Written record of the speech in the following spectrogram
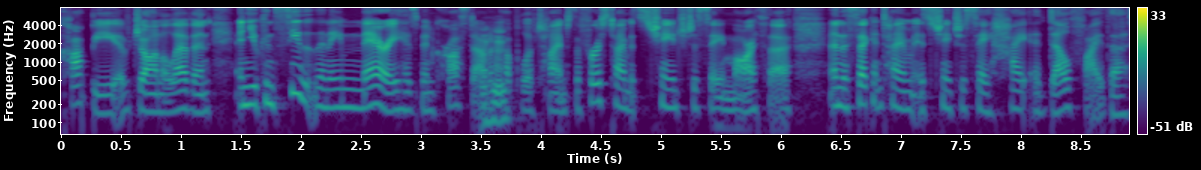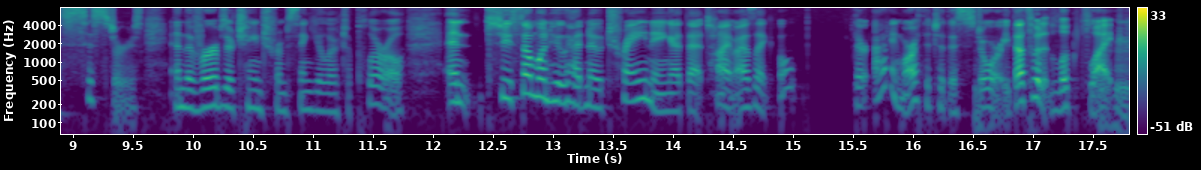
copy of John 11. And you can see that the name Mary has been crossed out a mm-hmm. couple of times. The first time it's changed to say Martha, and the second time it's changed to say hai adelphai, the sisters. And the verbs are changed from singular to plural. And to someone who had no training at that time, I was like, oh, they're adding Martha to this story. That's what it looked like. Mm-hmm.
